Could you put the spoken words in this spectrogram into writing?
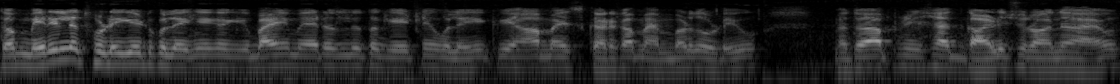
तो मेरे लिए थोड़ी गेट खुलेंगे, क्योंकि भाई मेरे लिए तो गेट नहीं खुलेंगे, क्योंकि हाँ मैं इस घर का मेंबर थोड़ी हूँ। मैं तो अपनी शायद गाड़ी चुराने आया हूँ।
